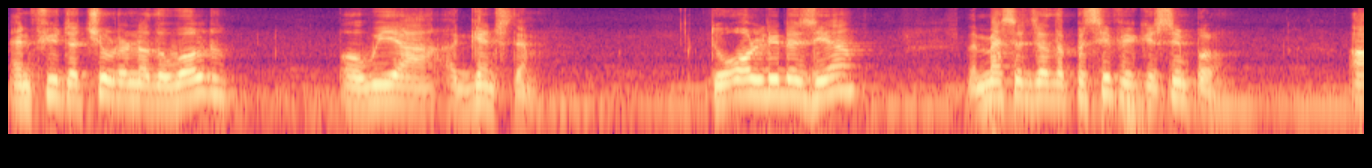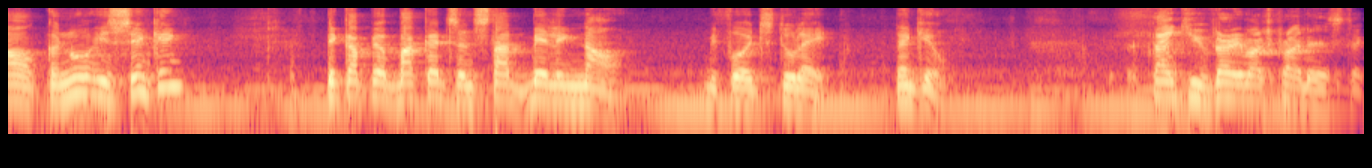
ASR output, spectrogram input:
and future children of the world or we are against them. To all leaders here, the message of the Pacific is simple. Our canoe is sinking. Pick up your buckets and start bailing now before it's too late. Thank you. Thank you very much, Prime Minister.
